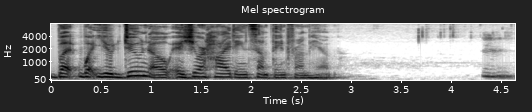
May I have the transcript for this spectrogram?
But what you do know is you're hiding something from him. Mm.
